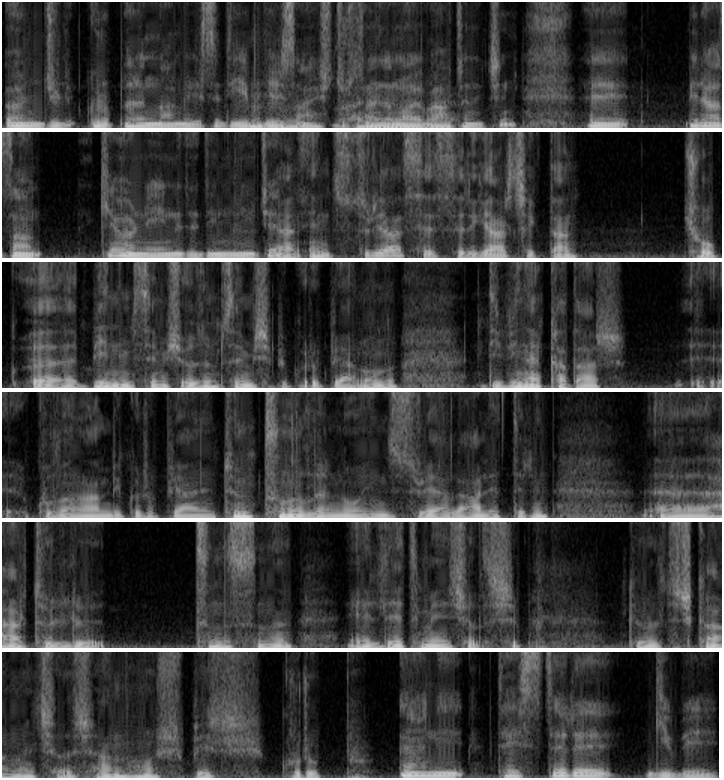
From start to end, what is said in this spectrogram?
öncü gruplarından birisi diyebiliriz öyle. Neubauten için. E, birazdan iki örneğini de dinleyeceğiz. Yani endüstriyel sesleri gerçekten çok e, benimsemiş, özümsemiş bir grup. Yani onu dibine kadar kullanan bir grup. Yani tüm tınılarını o endüstriyel aletlerin e, her türlü tınısını elde etmeye çalışıp gürültü çıkarmaya çalışan hoş bir grup. Yani testere gibi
